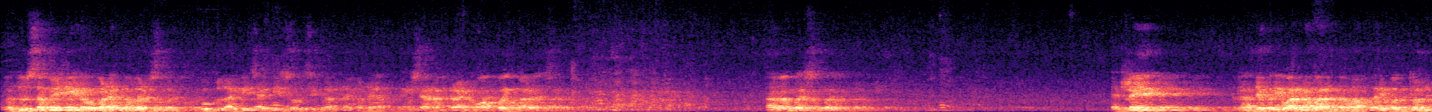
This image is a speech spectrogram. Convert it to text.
વધુ સમય નહીં રહ્યો, મને ખબર છે, ભૂખ લાગી છે કિશોર શિકારને મને ઈશારા કરે ને વાપોય કરે છે. હવે બસ બરોબર એટલે રાધે પરિવારના મારા તમામ પરિભક્તોને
